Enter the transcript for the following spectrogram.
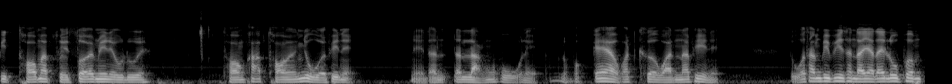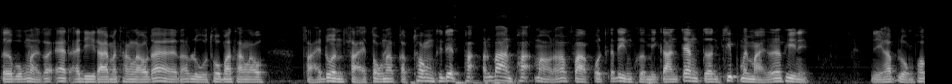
ปิดทองแบบสวยๆแบบนี้เดี๋ยวดูดิทองคาบทองยังอยู่เลยพี่เนี่ยเนี่ยด้านด้านหลังโอ้โหเนี่ยหลวงพ่อแก้ววัดเครือวันนะพี่เนี่ย หรือว่าท่านพี่ๆท่านใดอยากได้รูปเพิ่มเติมองค์ไหนก็แอดไอดีไลน์มาทางเราได้นะครับหรือโทรมาทางเราสายด่วนสายตรงนะครับกับช่องที่เด็ดพระบ้านพระเมานะครับฝากกดกระดิ่งเผื่อมีการแจ้งเตือนคลิปใหม่ๆด้วยนะพี่นี่นี่ครับหลวงพ่อ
